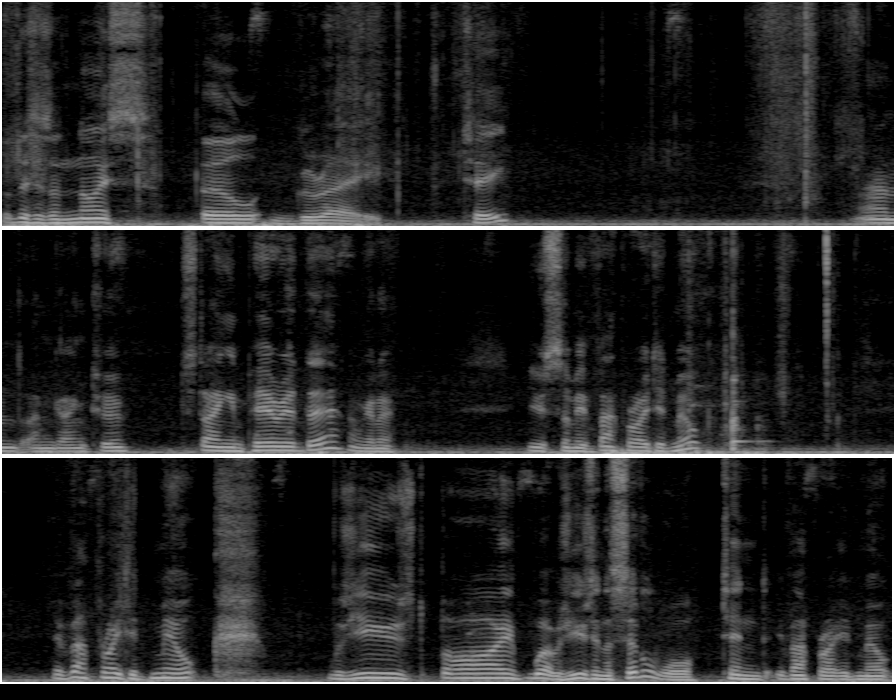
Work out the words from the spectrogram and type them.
but this is a nice Earl Grey tea. And I'm going to staying in period there I'm going to use some evaporated milk. Evaporated milk was used by well it was used in the Civil War tinned evaporated milk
